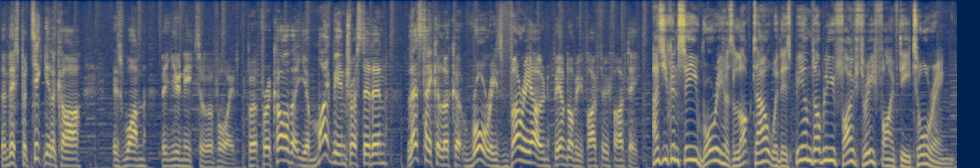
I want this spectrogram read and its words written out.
then this particular car is one that you need to avoid. But for a car that you might be interested in, let's take a look at Rory's very own BMW 535D. As you can see, Rory has locked out with his BMW 535D Touring.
